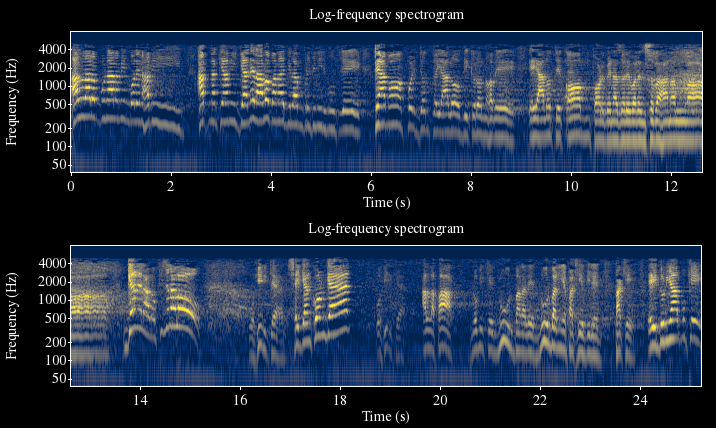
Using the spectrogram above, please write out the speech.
আল্লাহ রব্বুল আলামিন বলেন, হাবিব, আপনাকে আমি জ্ঞানের আলো বানাই দিলাম পৃথিবীর বুকে। কেমন পর্যন্ত এই আলো বিকিরণ হবে। এই আলোতে কম পড়বে না, জোরে বলেন সুবাহান জ্ঞানের আলো, কিসের আলো? ওহির জ্ঞান। সেই জ্ঞান কোন জ্ঞান? ওহির জ্ঞান। আল্লাহ পাক নবীকে নূর বানালেন, নূর বানিয়ে পাঠিয়ে দিলেন তাকে। এই দুনিয়ার বুকে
